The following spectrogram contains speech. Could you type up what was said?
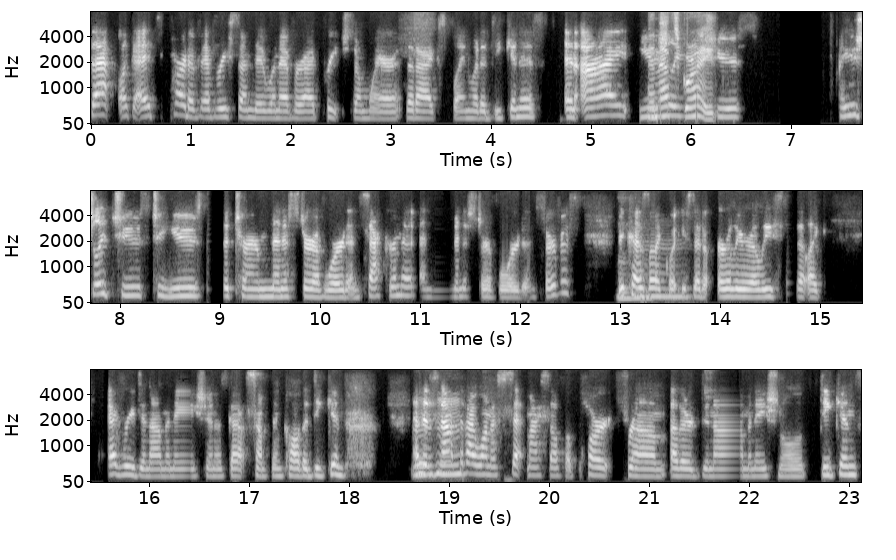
that like it's part of every Sunday whenever I preach somewhere that I explain what a deacon is, and I usually and choose I usually choose to use the term minister of word and sacrament and minister of word and service because, mm-hmm. like what you mm-hmm. said earlier, Elise, that like every denomination has got something called a deacon. and mm-hmm. it's not mm-hmm. that I want to set myself apart from other denominational deacons.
